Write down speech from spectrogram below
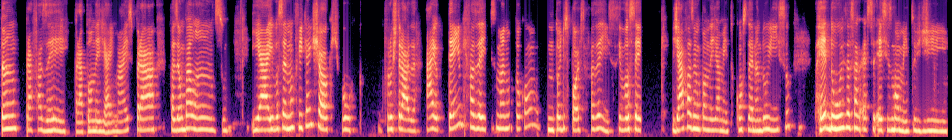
tão para fazer, para planejar, e mais para fazer um balanço. E aí você não fica em choque, tipo, frustrada. Ah, eu tenho que fazer isso, mas não tô com, não tô disposta a fazer isso. Se você já fazer um planejamento considerando isso, reduz essa, esses momentos de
